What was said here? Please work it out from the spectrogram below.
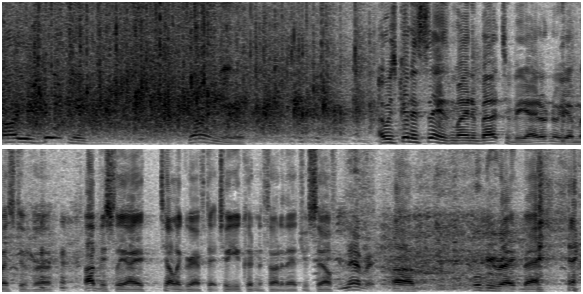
oh, you beat me. Darn you. I was going to say, is mine about to be? I don't know. You must have. Uh, obviously, I telegraphed that to you. You couldn't have thought of that yourself. Never. Um, we'll be right back.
